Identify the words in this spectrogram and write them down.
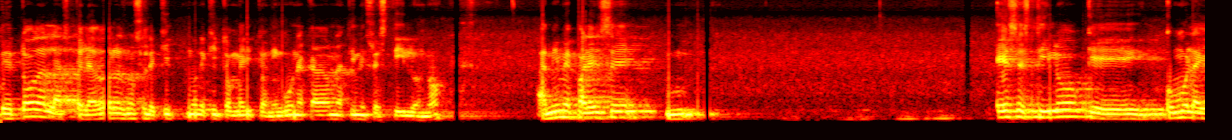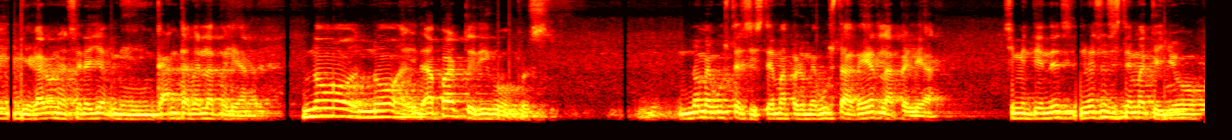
de todas las peleadoras no, se le quito, no le quito mérito a ninguna, cada una tiene su estilo, ¿no? A mí me parece mm, ese estilo que, cómo la llegaron a hacer ella, me encanta verla pelear. No, no, aparte digo, pues, no me gusta el sistema, pero me gusta verla pelear ¿Sí me entiendes? No es un sistema que yo,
